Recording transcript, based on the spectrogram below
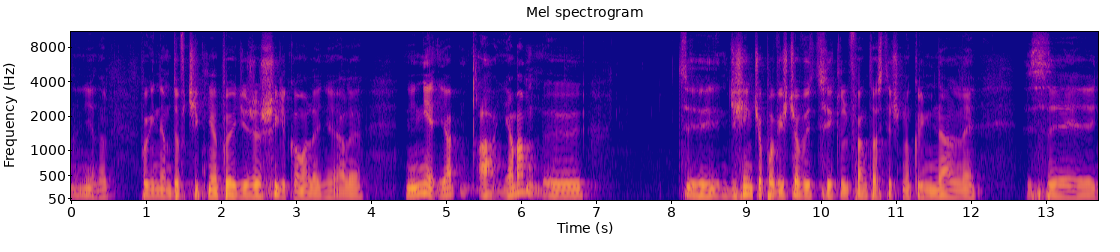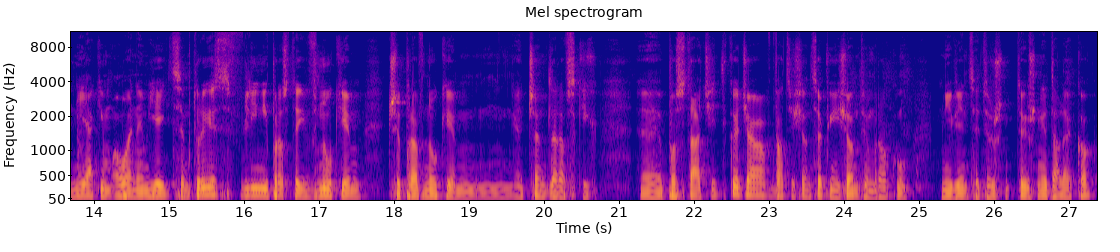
no nie, no, powinienem dowcipnie odpowiedzieć, że szilką, ale nie, ale nie, nie ja, a, ja mam y, dziesięciopowieściowy cykl fantastyczno-kryminalny z y, niejakim Owenem Yatesem, który jest w linii prostej wnukiem czy prawnukiem mm, Chandlerowskich e, postaci, tylko działa w 2050 roku mniej więcej, to już, to już niedaleko.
